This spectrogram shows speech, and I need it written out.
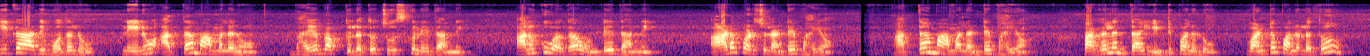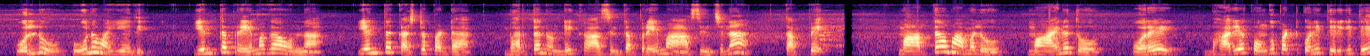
ఇక అది మొదలు నేను అత్త మామలను భయభక్తులతో చూసుకునేదాన్ని అనుకువగా ఉండేదాన్ని. ఆడపడుచులంటే భయం అత్త మామలంటే భయం. పగలంతా ఇంటి పనులు వంట పనులతో ఒళ్ళు హూనమయ్యేది. ఎంత ప్రేమగా ఉన్నా ఎంత కష్టపడ్డా భర్త నుండి కాసింత ప్రేమ ఆశించినా తప్పే. మా అత్త మామలు మా ఆయనతో ఒరే భార్య కొంగు పట్టుకొని తిరిగితే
